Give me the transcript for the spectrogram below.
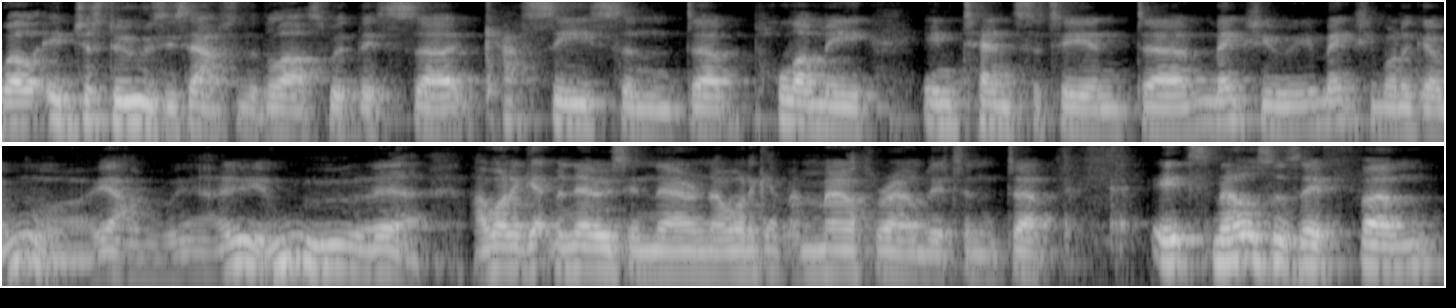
Well, it just oozes out of the glass with this uh, cassis and uh, plummy intensity, and uh, makes you it makes you want to go. yeah, I want to get my nose in there, and I want to get my mouth around it, and uh, it smells as if um,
